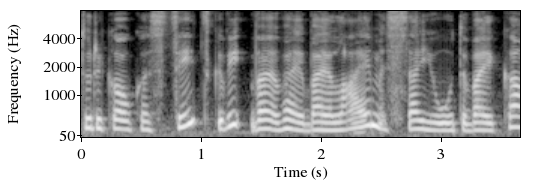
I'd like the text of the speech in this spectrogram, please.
tur ir kaut kas cits, ka vi, vai, vai, vai laimes sajūta, vai kā,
